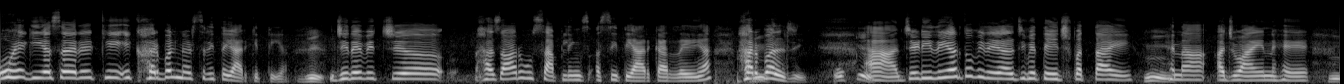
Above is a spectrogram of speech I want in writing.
ਉਹ ਹੈਗੀ ਹੈ ਸਰ ਕਿ ਇੱਕ ਹਰਬਲ ਨਰਸਰੀ ਤਿਆਰ ਕੀਤੀ ਆ ਜੀ। ਜਿਹਦੇ ਵਿੱਚ ਹਜ਼ਾਰੋਂ ਸੈਪਲਿੰਗਸ ਅਸੀਂ ਤਿਆਰ ਕਰ ਰਹੇ ਹਾਂ ਹਰਬਲ ਜੀ Okay. ਹਾਂ ਜਿਹੜੀ ਰੇਅਰ ਤੋਂ ਵੀ ਰੇਅਰ ਜਿਵੇਂ ਤੇਜ ਪੱਤਾ ਹੈ ਹੂੰ। ਹੈ ਨਾ ਅਜਵਾਇਨ ਹੈ ਹੂੰ।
